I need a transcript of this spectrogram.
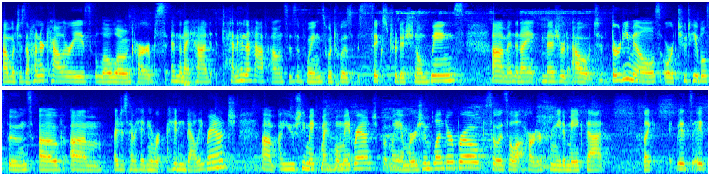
um, which is 100 calories, low, low in carbs. And then I had 10 and a half ounces of wings, which was six traditional wings. Um, and then I measured out 30 mils or two tablespoons of, um, I just have a Hidden, Hidden Valley Ranch. Um, I usually make my homemade ranch, but my immersion blender broke, so it's a lot harder for me to make that like it's it's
